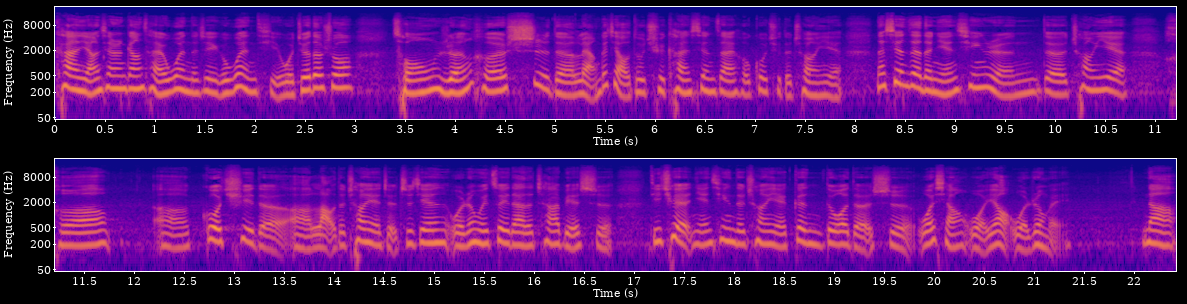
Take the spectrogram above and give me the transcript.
看杨先生刚才问的这个问题，我觉得说从人和事的两个角度去看现在和过去的创业，那现在的年轻人的创业和。呃，过去的呃老的创业者之间，我认为最大的差别是，的确年轻的创业更多的是我想我要我认为，那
